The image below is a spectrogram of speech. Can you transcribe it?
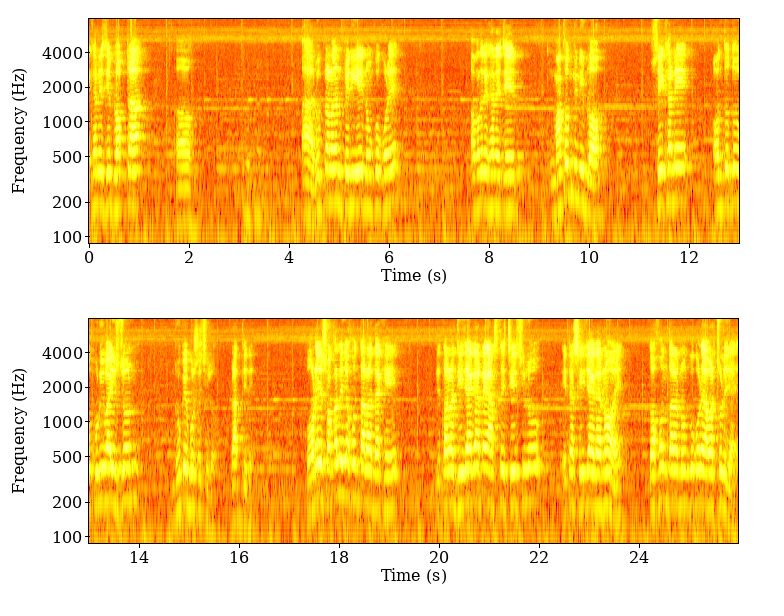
এখানে যে ব্লকটা হ্যাঁ রূপনারায়ণ পেরিয়ে নৌকো করে আমাদের এখানে যে মাতঙ্গিনী ব্লক, সেইখানে অন্তত কুড়ি বাইশ জন ঢুকে বসেছিল রাত্রিরে। পরে সকালে যখন তারা দেখে যে তারা যে জায়গাটায় আসতে চেয়েছিল, এটা সেই জায়গা নয়, তখন তারা নৌকো করে আবার চলে যায়।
